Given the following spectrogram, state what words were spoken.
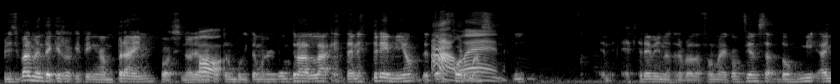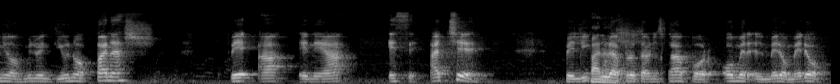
principalmente aquellos que tengan Prime, porque si no le va a Oh. costar un poquito más encontrarla, está en Stremio, de todas Ah, formas. bueno. En Stremio, nuestra plataforma de confianza, 2000 año 2021, Panache, P-A-N-A-S-H, película Panache. protagonizada por Homer el Mero Mero.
